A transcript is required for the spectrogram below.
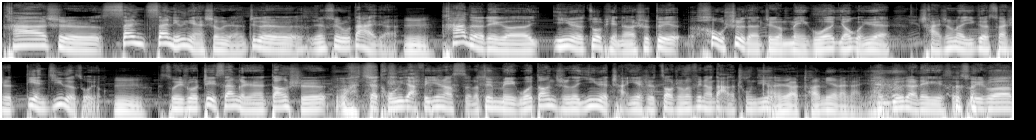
他是三三零年生人，这个人岁数大一点。嗯他的这个音乐作品呢，是对后世的这个美国摇滚乐产生了一个算是奠基的作用。嗯，所以说，这三个人当时在同一架飞机上死了，对美国当时的音乐产业是造成了非常大的冲击有点团灭的感觉，有点这个意思。所以说，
